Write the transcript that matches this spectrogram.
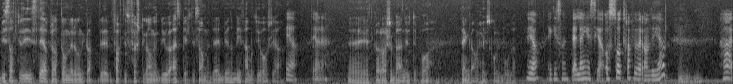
Vi satt jo i sted og pratet om Veronica at uh, faktisk første gangen du og jeg spilte sammen, det begynner å bli 25 år siden. Ja, det gjør det. I et garasjeband ute på den gang Høgskolen i Bodø. Ja, ikke sant. Det er lenge siden. Og så traff vi hverandre igjen. Mm -hmm. Her,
